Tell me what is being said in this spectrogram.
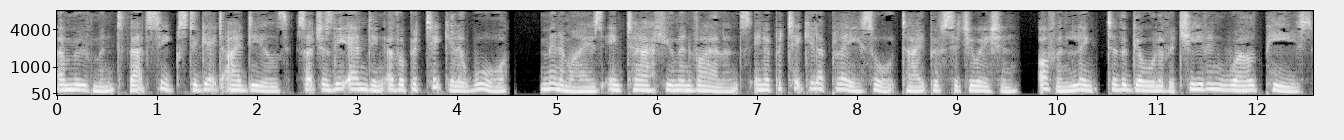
A movement that seeks to get ideals such as the ending of a particular war, minimize interhuman violence in a particular place or type of situation, often linked to the goal of achieving world peace.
